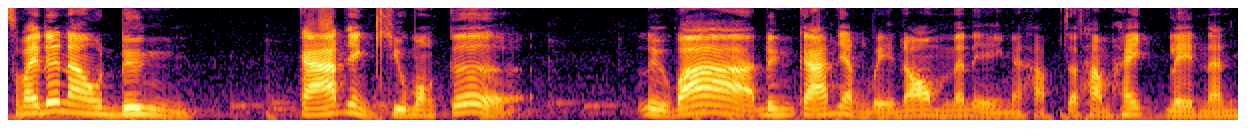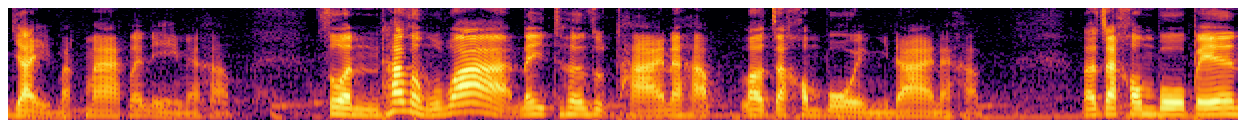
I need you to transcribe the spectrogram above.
สไปเดอร์นาวดึงการ์ดอย่างคิวมองเกอร์หรือว่าดึงการ์ดอย่างเวนอมนั่นเองนะครับ จะทำให้เลนนั้นใหญ่มากๆนั่นเองนะครับ ส่วนถ้าสมมุติว่าในเทิร์นสุดท้ายนะครับ เราจะคอมโบอย่างนี้ได้นะครับ เราจะคอมโบเป็น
